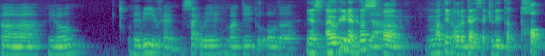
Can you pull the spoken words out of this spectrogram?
uh you know maybe you can sideway Mati to older. Yes, I agree with that because Yeah. um, Martin Odegaard is actually the top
